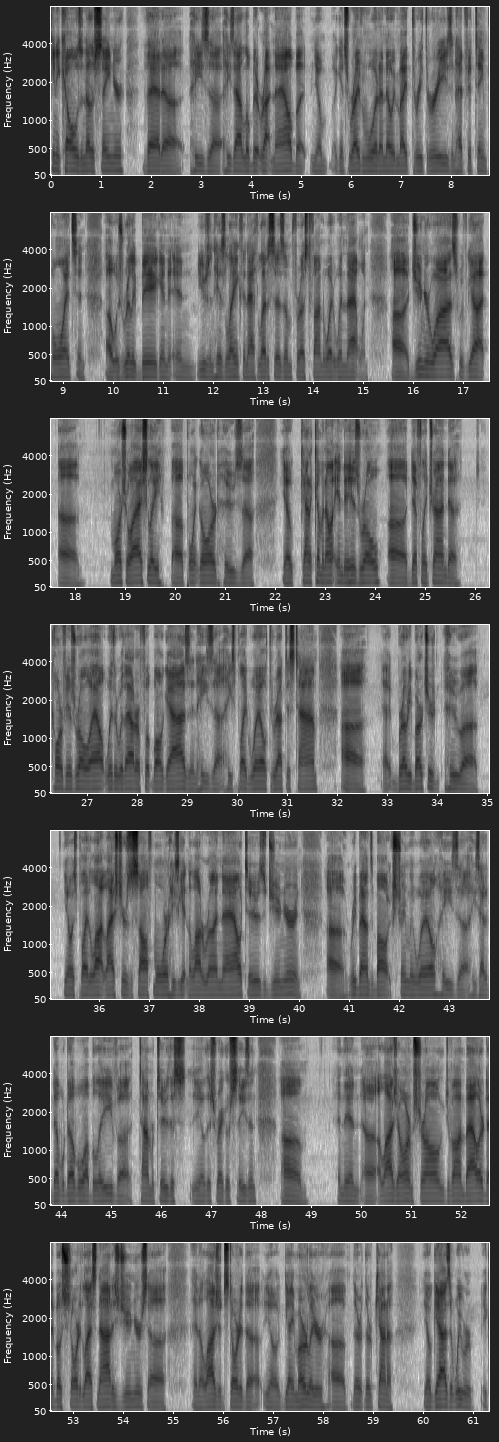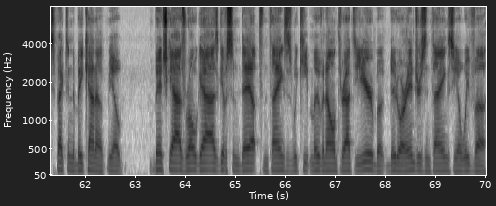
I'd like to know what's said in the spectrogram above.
Kenny Cole is another senior that uh, he's uh, he's out a little bit right now, but you know against Ravenwood, I know he made three threes and had 15 points and uh, was really big and and using his length and athleticism for us to find a way to win that one. Uh, junior wise, we've got uh, Marshall Ashley, uh, point guard, who's you know kind of coming on into his role, definitely trying to carve his role out with or without our football guys, and he's uh, he's played well throughout this time. Uh, uh, Brody Burchard, who uh, you know has played a lot last year as a sophomore, he's getting a lot of run now too as a junior, and uh, rebounds the ball extremely well. He's uh, he's had a double double, I believe, time or two this you know this regular season. Um, and then Elijah Armstrong, Javon Ballard, they both started last night as juniors and Elijah had started the you know game earlier. Uh, they're they're kind of you know guys that we were expecting to be kind of you know bench guys, role guys, give us some depth and things as we keep moving on throughout the year. But due to our injuries and things, you know we've uh,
